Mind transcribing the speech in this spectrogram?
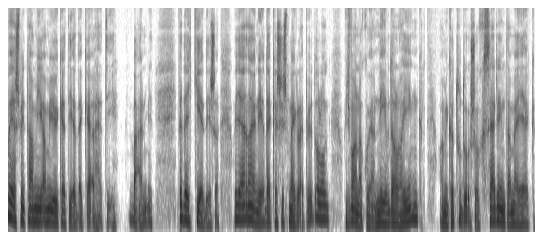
olyasmit, ami, ami őket érdekelheti. bármit. Például egy kérdés, ugye nagyon érdekes és meglepő dolog, hogy vannak olyan népdalaink, amik a tudósok szerint, amelyek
